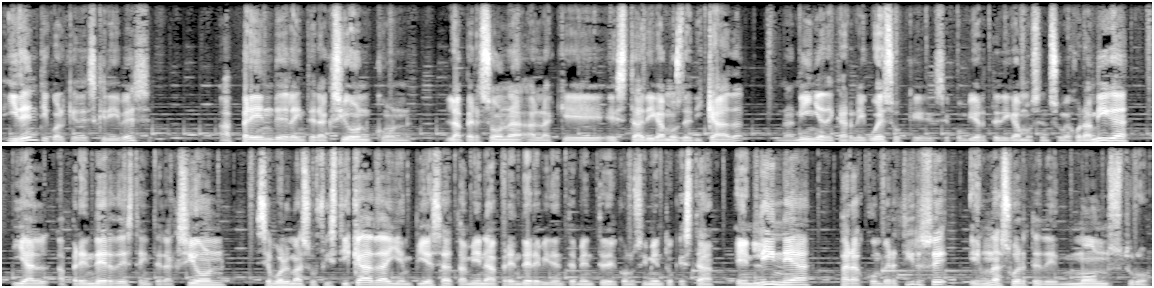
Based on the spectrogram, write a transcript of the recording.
idéntico al que describes, aprende de la interacción con la persona a la que está, digamos, dedicada, una niña de carne y hueso que se convierte, digamos, en su mejor amiga y al aprender de esta interacción se vuelve más sofisticada y empieza también a aprender evidentemente del conocimiento que está en línea para convertirse en una suerte de monstruo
